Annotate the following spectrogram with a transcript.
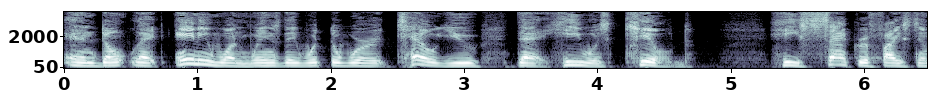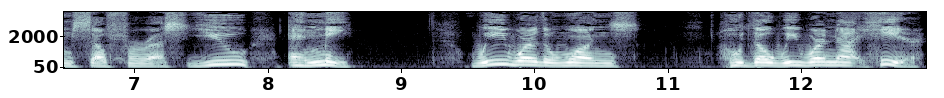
And don't let anyone Wednesday with the word tell you that he was killed. He sacrificed himself for us, you and me. We were the ones who, though we were not here,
